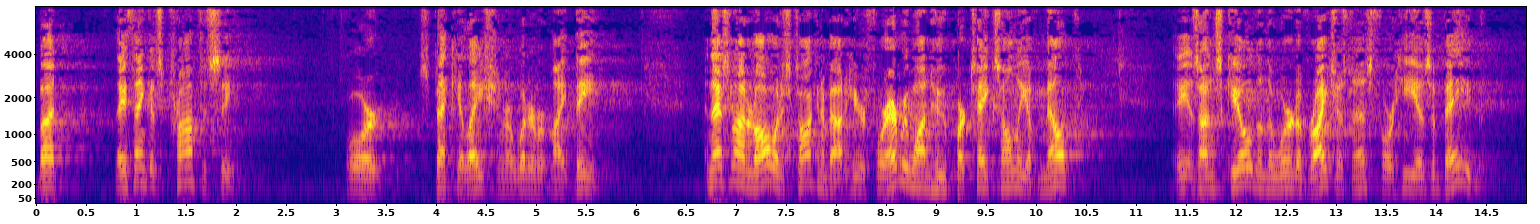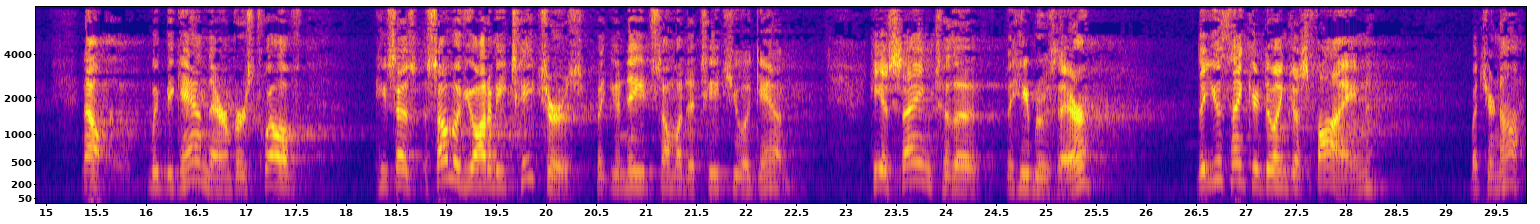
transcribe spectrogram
But they think it's prophecy or speculation or whatever it might be. And that's not at all what it's talking about here. For everyone who partakes only of milk is unskilled in the word of righteousness, for he is a babe. Now, we began there in verse 12. He says, some of you ought to be teachers, but you need someone to teach you again. He is saying to the, the Hebrews there that you think you're doing just fine, but you're not.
